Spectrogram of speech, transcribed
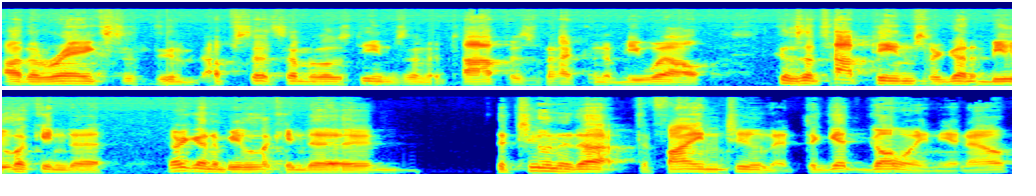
of the ranks to upset some of those teams in the top is not going to be well because the top teams are going to be looking to they're going to be looking to to tune it up, to fine tune it, to get going. You know,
